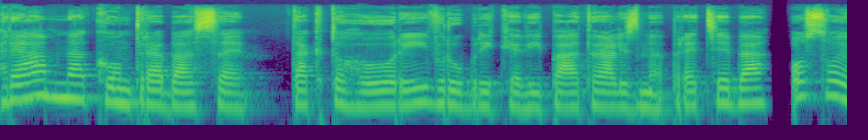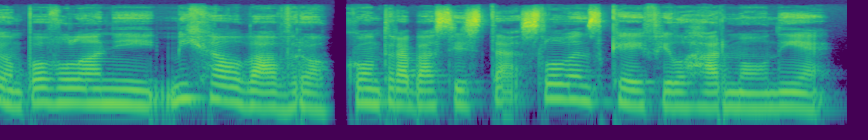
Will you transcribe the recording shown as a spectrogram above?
Hrám na kontrabase, takto hovorí v rubrike Vypátrali sme pre teba o svojom povolaní Michal Vavro, kontrabasista Slovenskej filharmónie.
